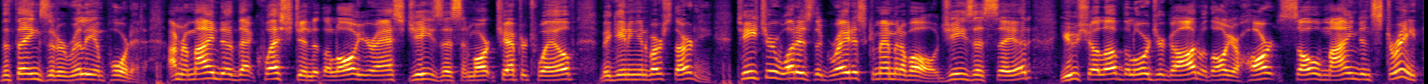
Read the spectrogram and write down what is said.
the things that are really important, I'm reminded of that question that the lawyer asked Jesus in Mark chapter 12, beginning in verse 30. Teacher, what is the greatest commandment of all? Jesus said, You shall love the Lord your God with all your heart, soul, mind, and strength.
